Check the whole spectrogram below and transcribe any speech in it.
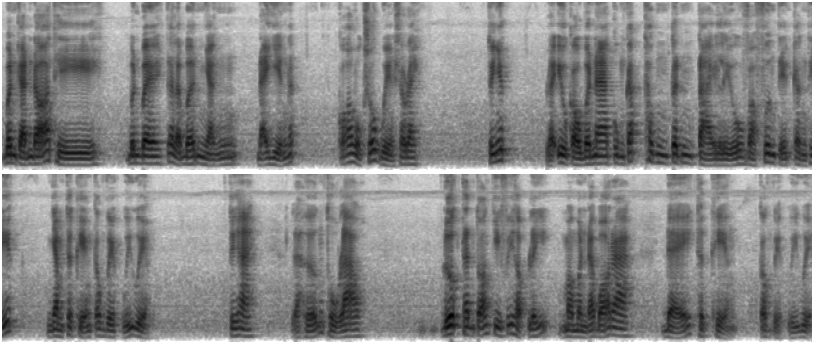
Bên cạnh đó thì bên B tức là bên nhận đại diện đó có một số quyền sau đây. Thứ nhất là yêu cầu bên A cung cấp thông tin, tài liệu và phương tiện cần thiết nhằm thực hiện công việc quỹ quyền. Thứ hai là hưởng thù lao được thanh toán chi phí hợp lý mà mình đã bỏ ra để thực hiện công việc quỹ quyền.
